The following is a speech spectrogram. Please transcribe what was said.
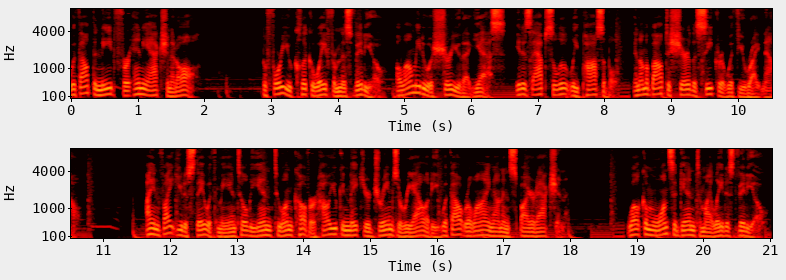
without the need for any action at all? Before you click away from this video, allow me to assure you that yes, it is absolutely possible, and I'm about to share the secret with you right now. I invite you to stay with me until the end to uncover how you can make your dreams a reality without relying on inspired action. Welcome once again to my latest video.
